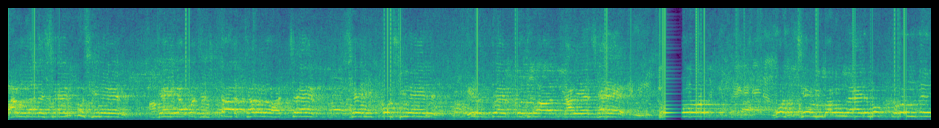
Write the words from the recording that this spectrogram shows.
বাংলাদেশের কুশিনের যে অপচেষ্টা চালানো হচ্ছে, সেই কুশিনের বিরুদ্ধে প্রতিবাদ জানিয়েছে। পশ্চিমবঙ্গের মুখ্যমন্ত্রী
